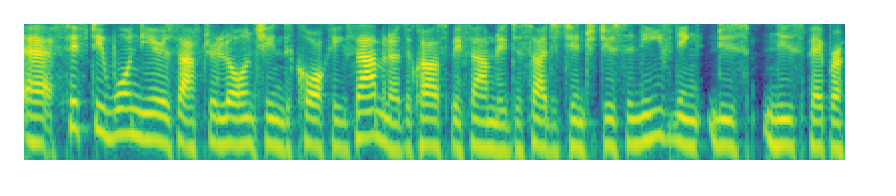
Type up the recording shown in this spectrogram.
uh, 51 years after launching the Cork Examiner, the Crosby family decided to introduce an evening news newspaper,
